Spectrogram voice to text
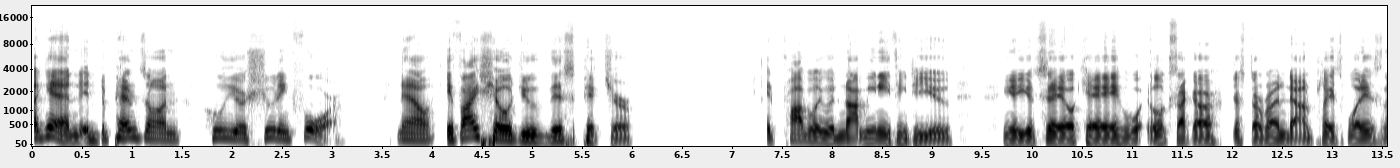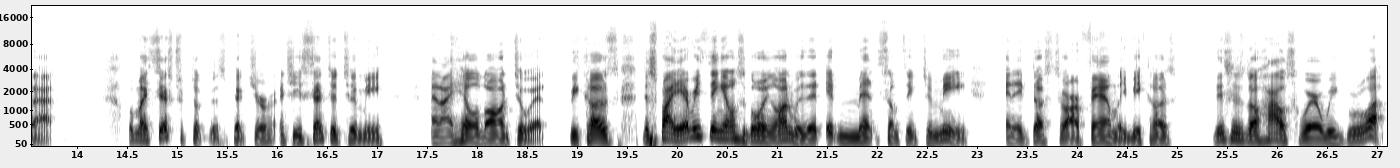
again, it depends on who you're shooting for. Now, if I showed you this picture, it probably would not mean anything to you. You know, you'd say, "Okay, it looks like a just a rundown place. What is that?" But my sister took this picture and she sent it to me, and I held on to it because despite everything else going on with it, it meant something to me, and it does to our family because this is the house where we grew up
